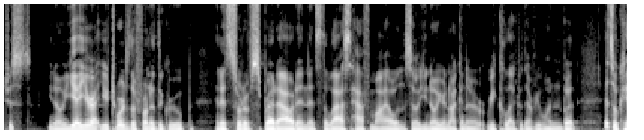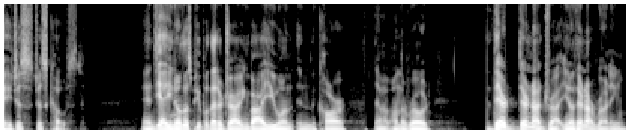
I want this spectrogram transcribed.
Just you know, yeah, you're at you're towards the front of the group, and it's sort of spread out, and it's the last half mile, and so you know you're not going to recollect with everyone, but it's okay. Just just coast. And yeah, you know those people that are driving by you on in the car uh, on the road, they're they're not dri- you know they're not running.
